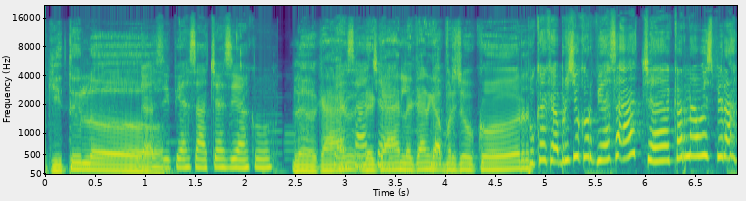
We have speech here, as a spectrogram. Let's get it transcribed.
gitu loh. Enggak sih biasa aja sih aku. Loh kan, Biasa loh aja. kan, loh kan gak bersyukur. Bukan gak bersyukur biasa aja karena wis pirang.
